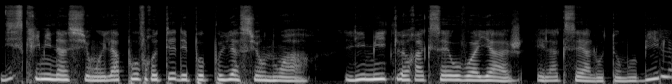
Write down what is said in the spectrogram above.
discrimination et la pauvreté des populations noires limitent leur accès au voyage et l'accès à l'automobile,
